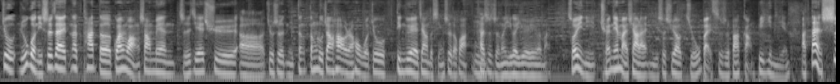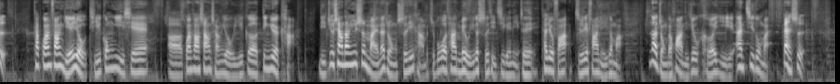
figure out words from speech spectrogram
就如果你是在那它的官网上面直接去呃，就是你登登录账号，然后我就订阅这样的形式的话，嗯。它是只能一个一个月买，所以你全年买下来你是需要九百四十八港币一年。啊。但是它官方也有提供一些呃，官方商城有一个订阅卡，你就相当于是买那种实体卡，只不过它没有一个实体寄给你，对。他就发直接发你一个码，那种的话你就可以按季度买，但是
